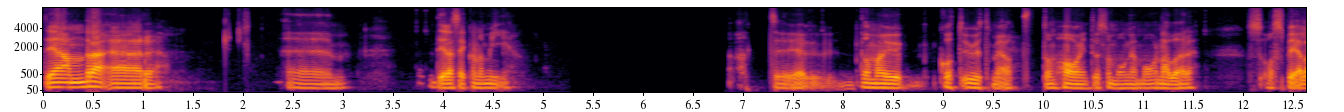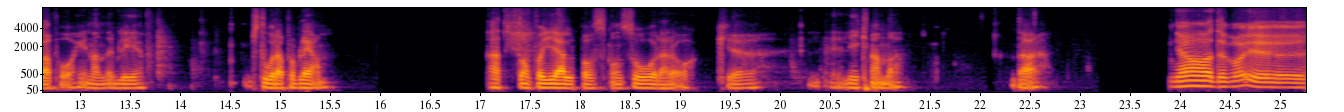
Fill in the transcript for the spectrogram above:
Det andra är eh, deras ekonomi. Att, eh, de har ju gått ut med att de har inte så många månader att spela på innan det blir stora problem. Att de får hjälp av sponsorer och eh, liknande. Där. ja det var ju,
